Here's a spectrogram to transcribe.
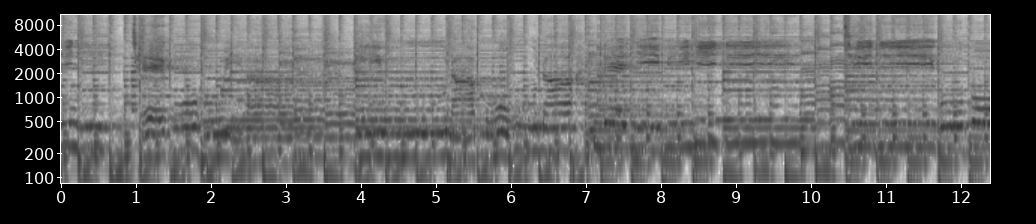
당신이 최고야. 이우나 고나 내 입이지. 지지고 볶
